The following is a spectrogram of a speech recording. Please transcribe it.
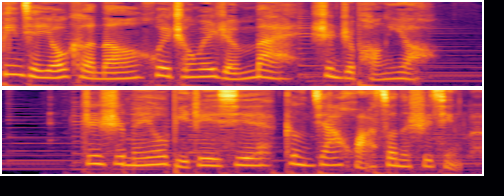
并且有可能会成为人脉甚至朋友。真是没有比这些更加划算的事情了。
